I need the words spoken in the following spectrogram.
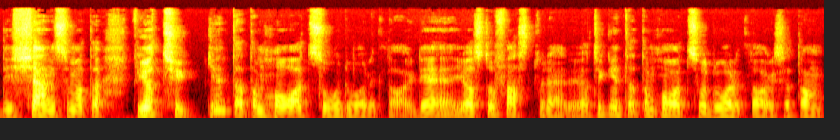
det känns som att, för jag tycker inte att de har ett så dåligt lag. Det, jag står fast för det. Jag tycker inte att de har ett så dåligt lag så att de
